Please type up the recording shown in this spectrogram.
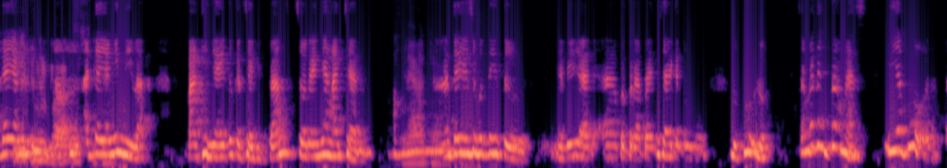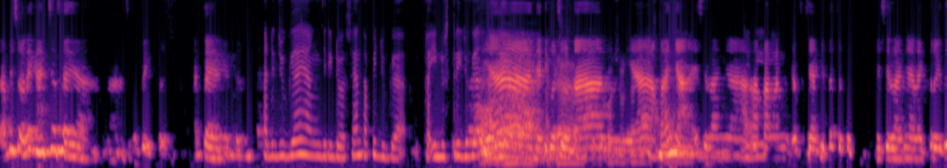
Ada yang lebih bagus. Ada gitu. yang ini, Pak. Paginya itu kerja di bank, sorenya ngajar. Oh. Ya, ada. Ada yang seperti itu. Jadi ada eh, beberapa itu saya ketemu Loh bu, loh, sampai tembak mas. Iya bu, tapi sore ngajar saya. Nah seperti itu. Ada yang itu. Ada juga yang jadi dosen tapi juga ke industri juga. Iya, ya, jadi konsultan. Ya, konsultan ya banyak istilahnya. Jadi, Lapangan kerja kita cukup istilahnya elektro itu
